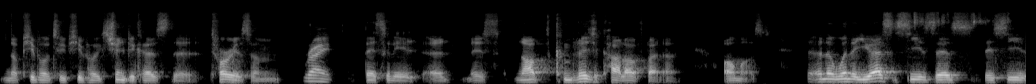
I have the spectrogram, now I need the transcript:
you know, people-to-people exchange, because the tourism right basically uh, is not completely cut off, but uh, almost. And when the U.S. sees this, they see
